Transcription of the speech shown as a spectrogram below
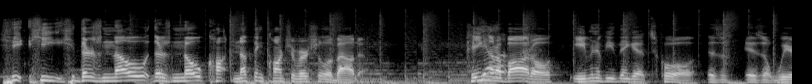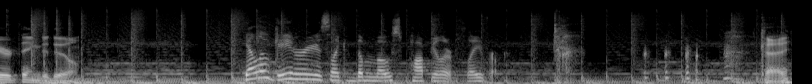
He, he, he there's no there's no con- nothing controversial about him. Peeing in a bottle, even if you think it's cool, is is a weird thing to do. Yellow Gatorade is like the most popular flavor. Okay,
